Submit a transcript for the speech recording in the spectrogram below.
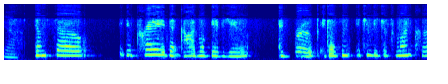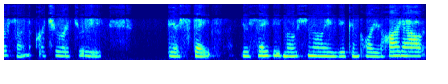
Yeah. And so you pray that God will give you a group. It doesn't. It can be just one person or two or three. You're safe. You're safe emotionally. You can pour your heart out.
